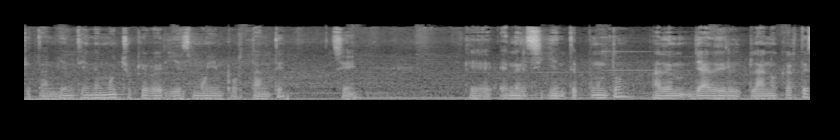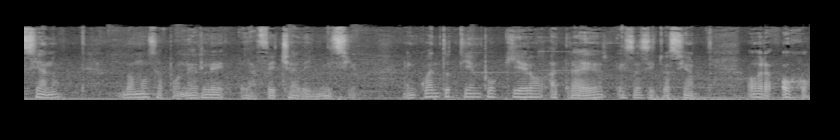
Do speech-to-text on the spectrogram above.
que también tiene mucho que ver y es muy importante, sí, que en el siguiente punto, ya del plano cartesiano, vamos a ponerle la fecha de inicio en cuánto tiempo quiero atraer esa situación. Ahora, ojo,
